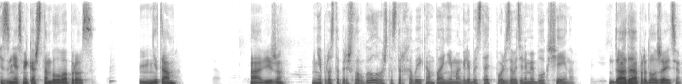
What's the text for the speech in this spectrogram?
Извиняюсь, мне кажется, там был вопрос. Не там? А, вижу. Мне просто пришло в голову, что страховые компании могли бы стать пользователями блокчейнов. Да-да, продолжайте.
